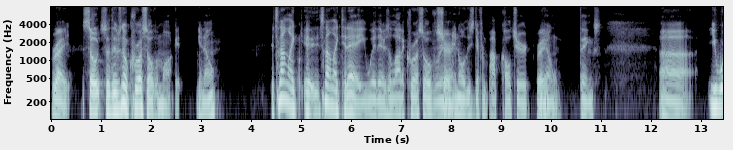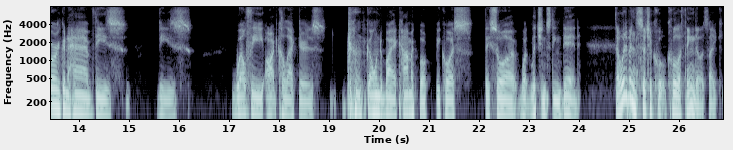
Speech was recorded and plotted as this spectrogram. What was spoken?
Right. So So there was no crossover market, you know. It's not like it's not like today where there's a lot of crossover Sure. in, in all these different pop culture, Right. you know, things. Uh, you weren't going to have these these wealthy art collectors going to buy a comic book because they saw what Lichtenstein did. That would have been such a cool, cooler thing, though. It's like,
